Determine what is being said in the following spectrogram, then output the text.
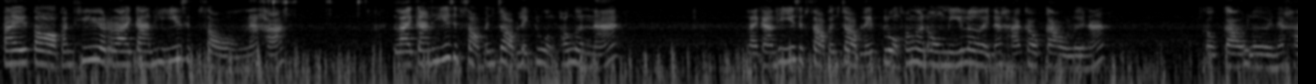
ไป ต่อกันที่รายการที่ 22 นะคะ รายการที่ 22 เป็นจอบเล็กหลวงพ่อเงินนะ รายการที่ 22 เป็นจอบเล็กหลวงพ่อเงินองค์นี้เลยนะคะ เก่าๆเลยนะ เก่าๆเลยนะคะ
